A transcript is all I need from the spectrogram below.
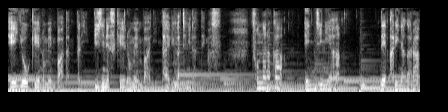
営業系のメンバーだったりビジネス系のメンバーに頼りがちになっています。そんな中エンジニアでありながら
